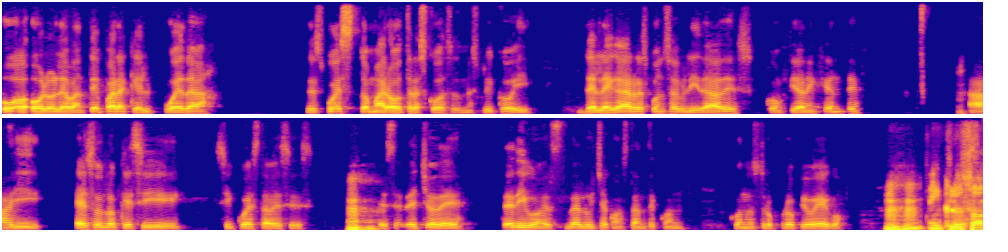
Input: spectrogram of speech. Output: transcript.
o, o, lo levanté para que él pueda después tomar otras cosas, ¿me explico? Y delegar responsabilidades, confiar en gente. Ay, eso es lo que sí, sí cuesta a veces. Es el hecho de, te digo, es la lucha constante con, con nuestro propio ego. Incluso,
